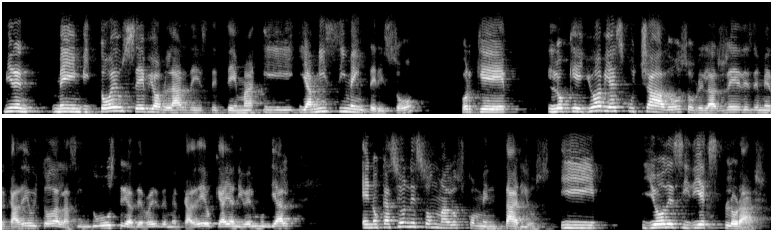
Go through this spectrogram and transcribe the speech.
Miren, me invitó Eusebio a hablar de este tema y, a mí sí me interesó porque lo que yo había escuchado sobre las redes de mercadeo y todas las industrias de redes de mercadeo que hay a nivel mundial, en ocasiones son malos comentarios y yo decidí explorar.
